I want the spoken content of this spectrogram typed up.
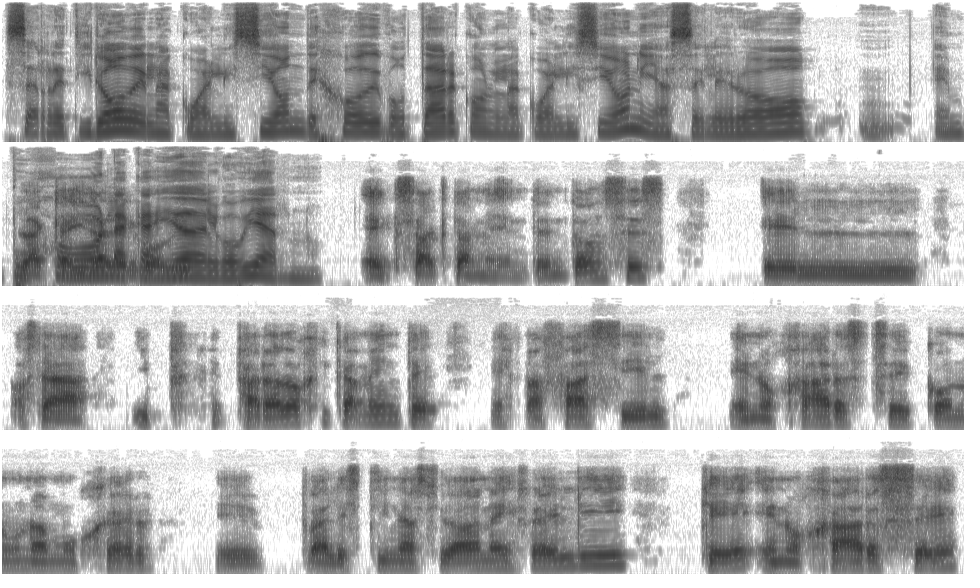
se retiró de la coalición, dejó de votar con la coalición y aceleró, mm, empujó la caída, del, gobierno. Exactamente. Entonces, el, o sea, y paradójicamente es más fácil enojarse con una mujer palestina ciudadana israelí que enojarse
